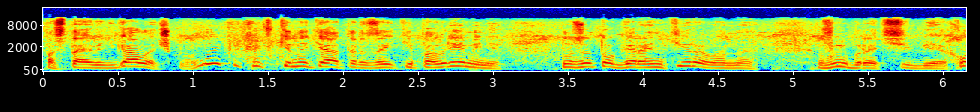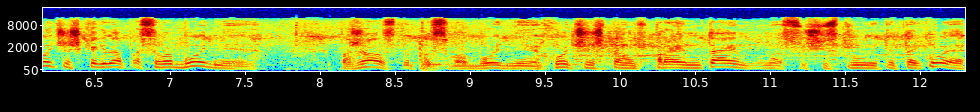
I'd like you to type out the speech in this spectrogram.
поставить галочку, ну и в кинотеатр зайти по времени, но зато гарантированно выбрать себе. Хочешь, когда посвободнее, пожалуйста, посвободнее. Хочешь там в прайм-тайм, у нас существует и такое.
